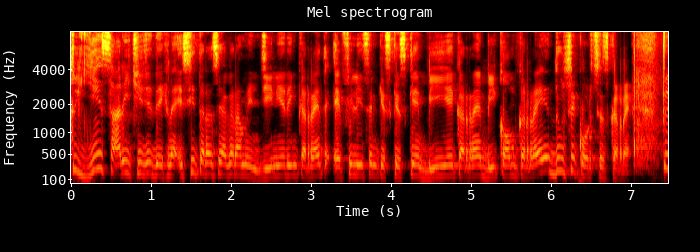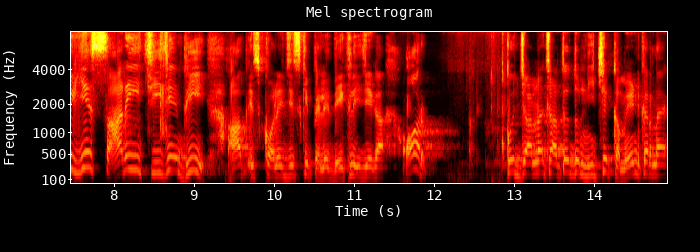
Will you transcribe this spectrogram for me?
तो ये सारी चीज़ें देखना इसी तरह से अगर हम इंजीनियरिंग कर रहे हैं तो एफिलिएशन किस किस के बी ए कर रहे हैं बी कॉम कर रहे हैं या दूसरे कोर्सेज कर रहे हैं। तो ये सारी चीज़ें भी आप इस कॉलेज की पहले देख लीजिएगा और कुछ जानना चाहते हो तो नीचे कमेंट करना है।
